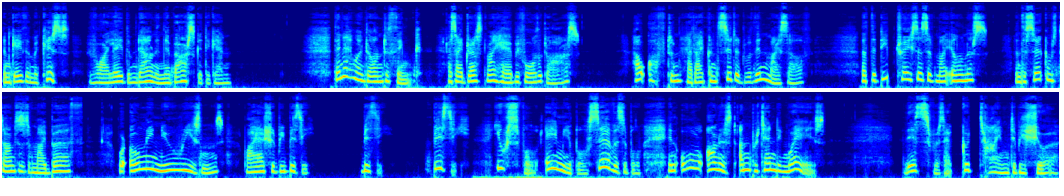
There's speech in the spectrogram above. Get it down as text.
and gave them a kiss before I laid them down in their basket again. Then I went on to think, as I dressed my hair before the glass, how often had I considered within myself that the deep traces of my illness and the circumstances of my birth were only new reasons why I should be busy, busy, busy, useful, amiable, serviceable, in all honest unpretending ways. This was a good time, to be sure,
